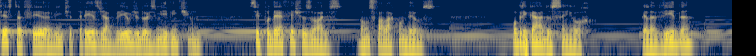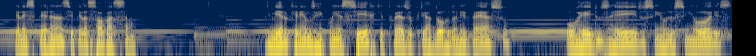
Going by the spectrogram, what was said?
Sexta-feira, 23 de abril de 2021. Se puder, feche os olhos. Vamos falar com Deus. Obrigado, Senhor, pela vida, pela esperança e pela salvação. Primeiro queremos reconhecer que Tu és o Criador do universo, o Rei dos Reis, o Senhor dos Senhores,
